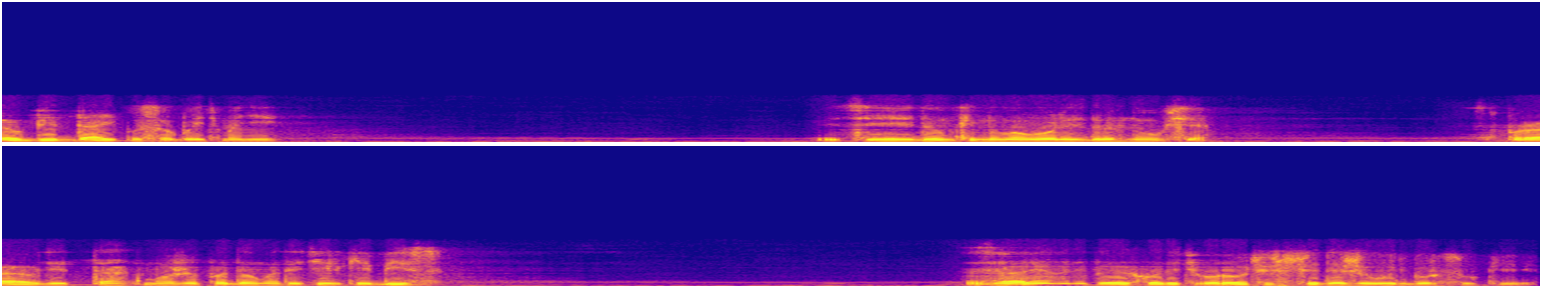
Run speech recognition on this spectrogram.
то бідай пособить мені. Від цієї думки мимоволі здригнувся. Справді так може подумати тільки біс. З галявини переходить в урочище, де живуть бурсуки.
